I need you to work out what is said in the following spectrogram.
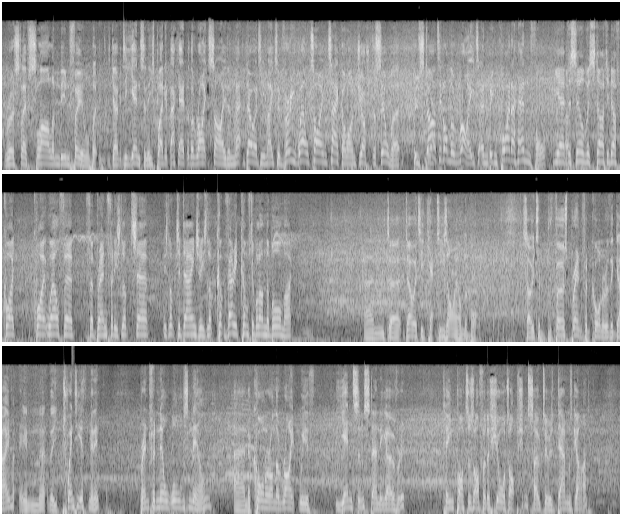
Roerslev slalomed in field, but gave it to Jensen. He's played it back out to the right side, and Matt Doherty makes a very well-timed tackle on Josh De Silva, who started yeah. on the right and been quite a handful. Yeah, De Silva started off quite quite well for, for Brentford. He's looked uh, he's looked to danger. He's looked very comfortable on the ball, Mike. And uh, Doherty kept his eye on the ball. So it's a first Brentford corner of the game in uh, the 20th minute. Brentford nil, Wolves nil, and a corner on the right with Jensen standing over it. Keane Potter's offered a short option, so too is Damsgaard.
